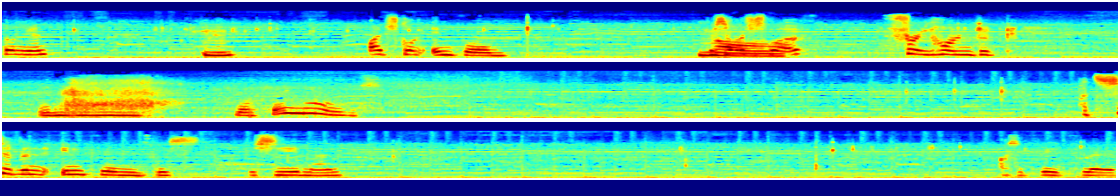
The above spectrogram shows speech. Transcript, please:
Donian. Hmm? I just got an inform. See how much it's worth? 300. Nothing else. Had seven informs this this year, man. A big player.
